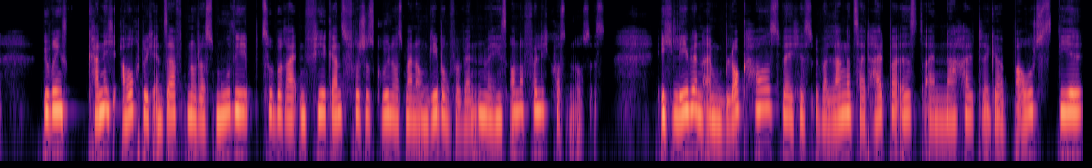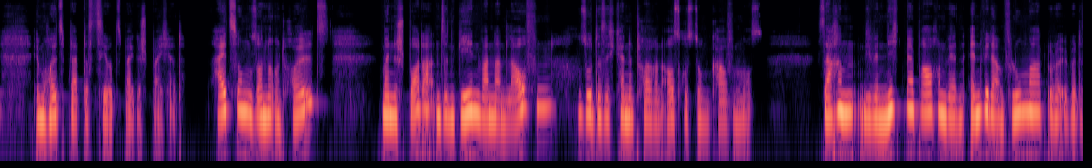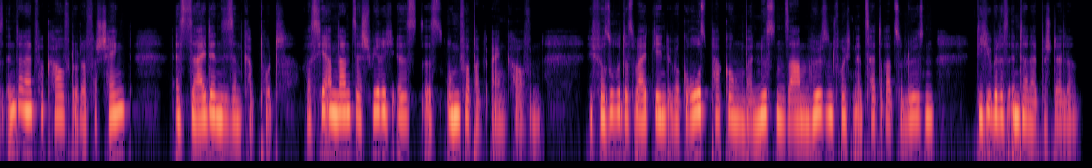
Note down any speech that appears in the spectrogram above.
Übrigens kann ich auch durch Entsaften oder Smoothie zubereiten viel ganz frisches Grün aus meiner Umgebung verwenden, welches auch noch völlig kostenlos ist. Ich lebe in einem Blockhaus, welches über lange Zeit haltbar ist, ein nachhaltiger Baustil. Im Holz bleibt das CO2 gespeichert. Heizung, Sonne und Holz. Meine Sportarten sind Gehen, Wandern, Laufen, so dass ich keine teuren Ausrüstungen kaufen muss. Sachen, die wir nicht mehr brauchen, werden entweder am Flohmarkt oder über das Internet verkauft oder verschenkt. Es sei denn, sie sind kaputt. Was hier am Land sehr schwierig ist, ist unverpackt einkaufen. Ich versuche das weitgehend über Großpackungen bei Nüssen, Samen, Hülsenfrüchten etc. zu lösen, die ich über das Internet bestelle.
